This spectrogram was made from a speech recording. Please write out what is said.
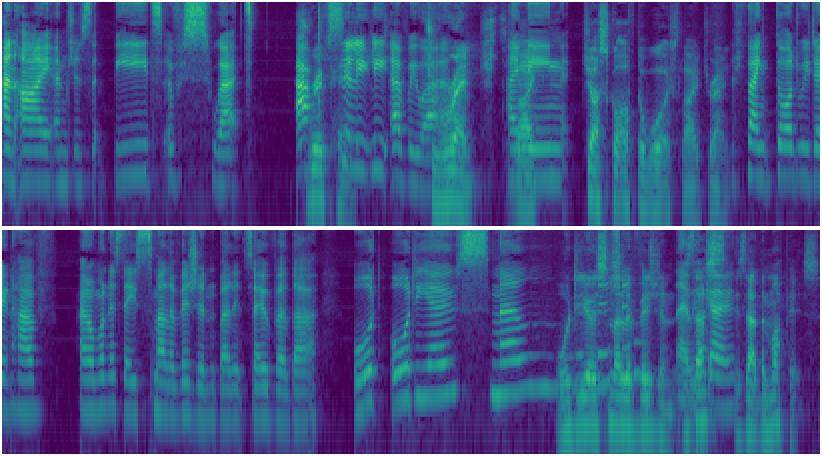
and I am just beads of sweat Dripping. absolutely everywhere. drenched. I like, mean, just got off the water slide, drenched. thank God we don't have. I don't want to say Smell-O-Vision, but it's over the aud- audio smell. Audio Smell-O-Vision. There is we that go. is that the Muppets?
